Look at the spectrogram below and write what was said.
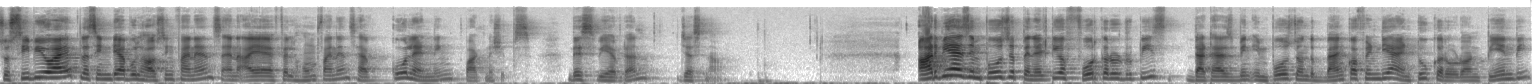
So CBOI plus India Bull Housing Finance and IIFL Home Finance have co-lending partnerships. This we have done just now. RBI has imposed a penalty of 4 crore rupees that has been imposed on the Bank of India and 2 crore on PNB.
